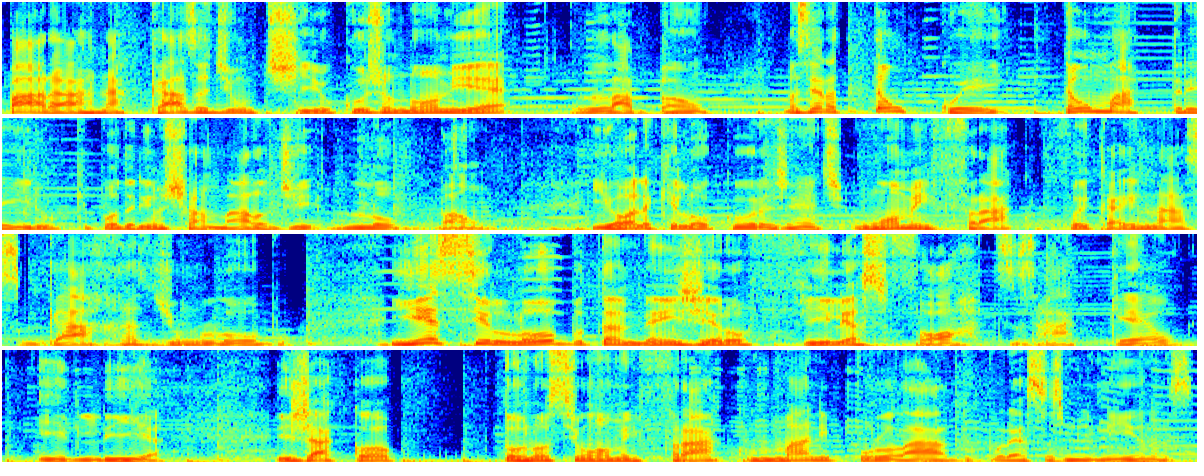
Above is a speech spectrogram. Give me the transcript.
parar na casa de um tio cujo nome é Labão, mas era tão quei, tão matreiro que poderiam chamá-lo de Lobão. E olha que loucura, gente. Um homem fraco foi cair nas garras de um lobo. E esse lobo também gerou filhas fortes, Raquel e Lia. E Jacó tornou-se um homem fraco, manipulado por essas meninas.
